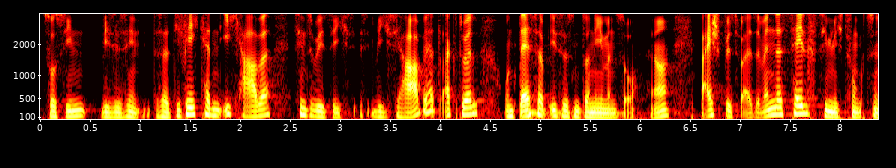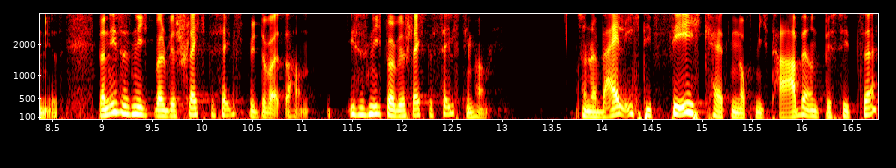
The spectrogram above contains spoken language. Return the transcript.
so sind, wie sie sind. Das heißt, die Fähigkeiten, die ich habe, sind so, wie ich, wie ich sie habe jetzt aktuell und deshalb ist das Unternehmen so. Ja? Beispielsweise, wenn das Sales-Team nicht funktioniert, dann ist es nicht, weil wir schlechte Sales-Mitarbeiter haben. Ist es nicht, weil wir ein schlechtes Sales-Team haben sondern weil ich die Fähigkeiten noch nicht habe und besitze,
